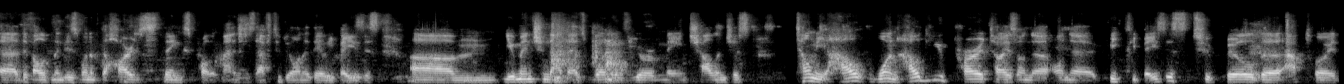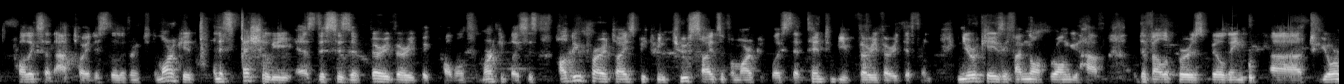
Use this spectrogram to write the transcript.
uh, development is one of the hardest things product managers have to do on a daily basis. Um, you mentioned that as one of your main challenges. Tell me how one how do you prioritize on a on a weekly basis to build the Aptoide products that Aptoide is delivering to the market, and especially as this is a very very big problem for marketplaces, how do you prioritize between two sides of a marketplace that tend to be very very different? In your case, if I'm not wrong, you have developers building uh, to your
